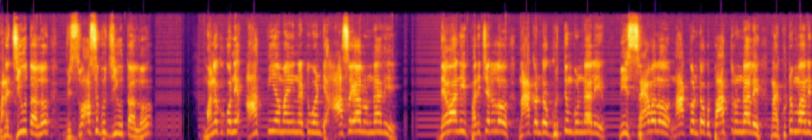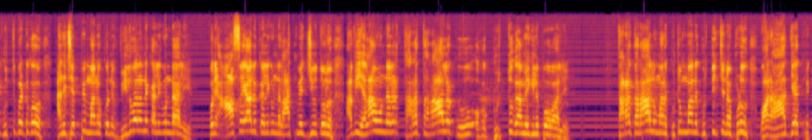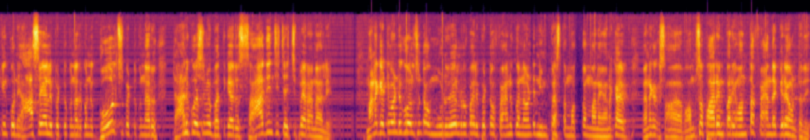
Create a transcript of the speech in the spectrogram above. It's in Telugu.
మన జీవితాల్లో విశ్వాసపు జీవితాల్లో మనకు కొన్ని ఆత్మీయమైనటువంటి ఆశయాలు ఉండాలి. దేవా నీ పరిచయలో నాకంటూ గుర్తింపు ఉండాలి. నీ సేవలో నాకంటూ ఒక పాత్ర ఉండాలి. నా కుటుంబాన్ని గుర్తుపెట్టుకో అని చెప్పి మనం కొన్ని విలువలను కలిగి ఉండాలి. కొన్ని ఆశయాలు కలిగి ఉండాలి. ఆత్మీయ జీవితంలో అవి ఎలా ఉండాలంటే తరతరాలకు ఒక గుర్తుగా మిగిలిపోవాలి. తరతరాలు మన కుటుంబాన్ని గుర్తించినప్పుడు వారు ఆధ్యాత్మికంగా కొన్ని ఆశయాలు పెట్టుకున్నారు కొన్ని గోల్స్ పెట్టుకున్నారు. దానికోసమే బతికారు. సాధించి చచ్చిపోయారు అనాలి మనకు ఎటువంటి గోల్స్ ఉంటే ఒక మూడు వేల రూపాయలు పెట్టి ఒక ఫ్యాన్ కొన్నామంటే నింపేస్తాం మొత్తం మన వెనక వెనక వంశ వంశపారంపర్యం అంతా ఫ్యాన్ దగ్గరే ఉంటుంది.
